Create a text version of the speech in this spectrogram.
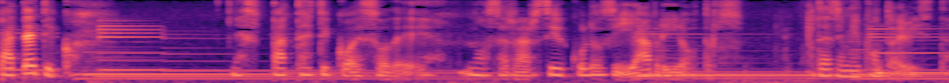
Patético. Es patético eso de no cerrar círculos y abrir otros, desde mi punto de vista.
